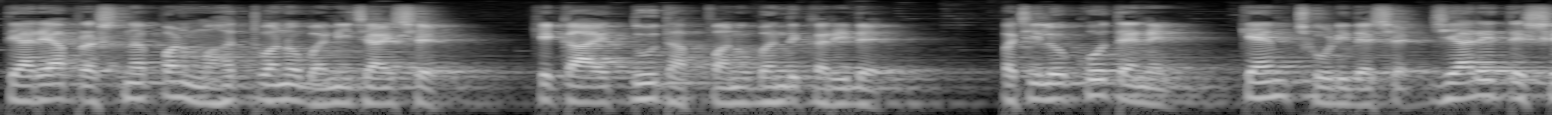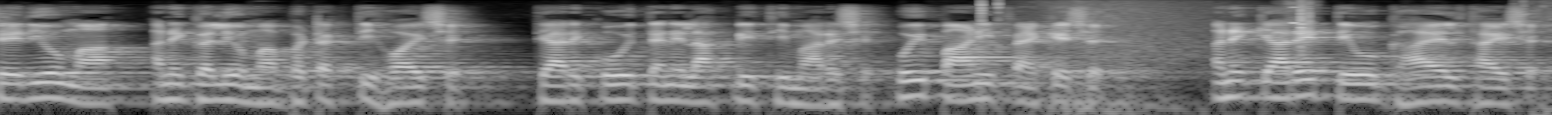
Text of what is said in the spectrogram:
ત્યારે આ પ્રશ્ન પણ મહત્વનો બની જાય છે કે ગાય દૂધ આપવાનું બંધ કરી દે. પછી લોકો તેને કેમ છોડી દે છે? જ્યારે તે શેરીઓમાં અને ગલીઓમાં ભટકતી હોય છે, ત્યારે કોઈ તેને લાકડીથી મારે છે, કોઈ પાણી ફેંકે છે અને ક્યારેક તેઓ ઘાયલ થાય છે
